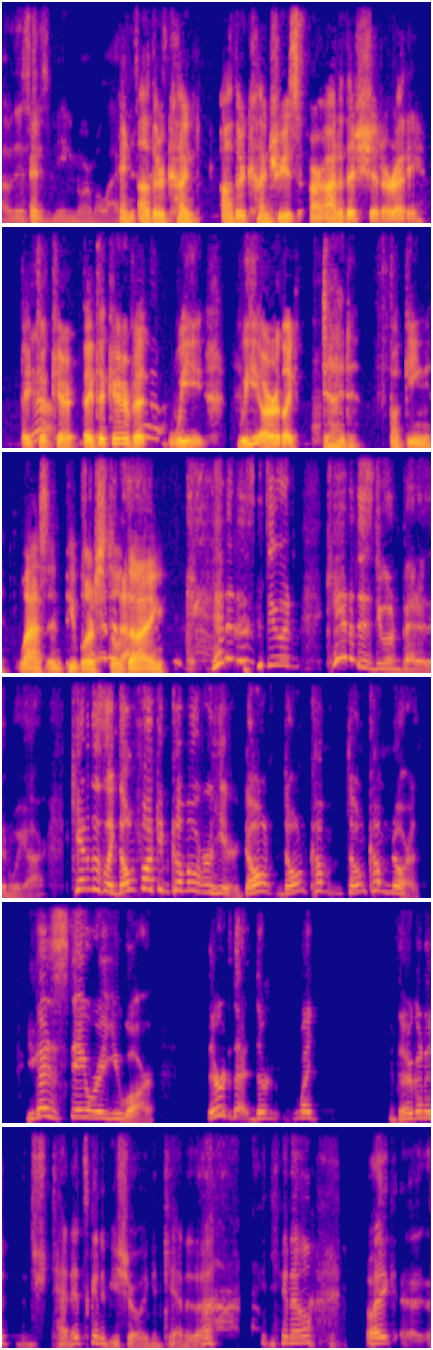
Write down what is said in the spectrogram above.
of this And- just being normalized. and other coun- other countries are out of this shit already. They Yeah. took care. They took care of it. Yeah. We we are like dead fucking last, and people are still dying. Canada's Canada's doing Canada's doing better than we are. Canada's like, don't fucking come over here. Don't don't come don't come north. You guys stay where you are. They're they're, they're like they're gonna Tenet's gonna be showing in Canada. you know, like. Uh,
